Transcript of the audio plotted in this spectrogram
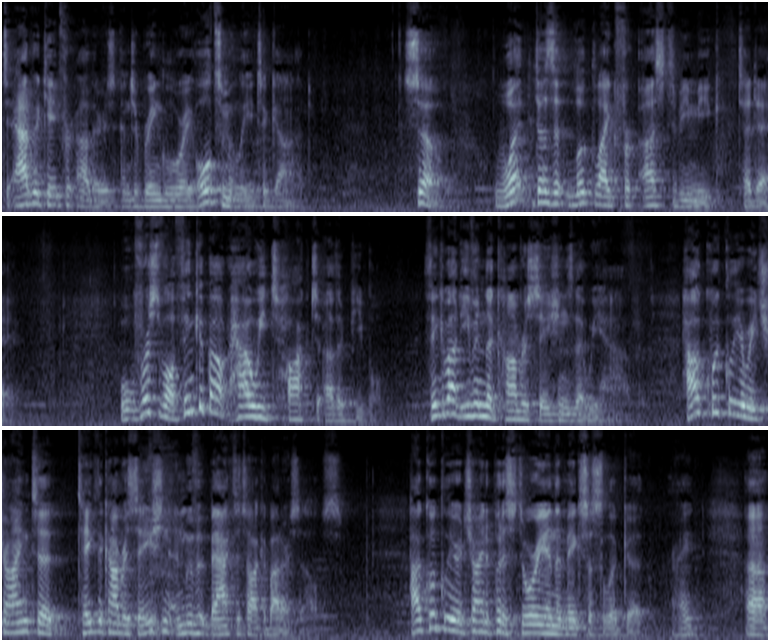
to advocate for others and to bring glory ultimately to God. So, what does it look like for us to be meek today? Well, first of all, think about how we talk to other people. Think about even the conversations that we have. How quickly are we trying to take the conversation and move it back to talk about ourselves? How quickly are we trying to put a story in that makes us look good, right? Uh,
